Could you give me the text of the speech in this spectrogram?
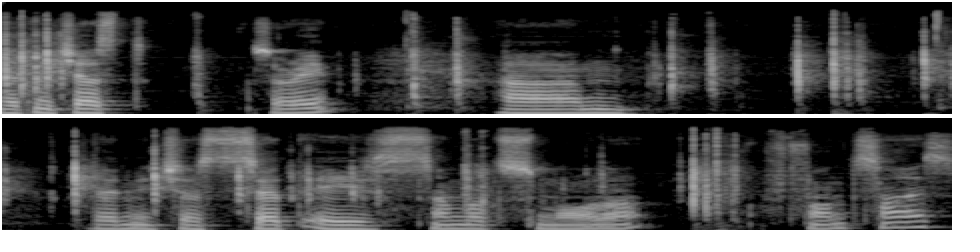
Let me just, sorry, um, let me just set a somewhat smaller font size.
